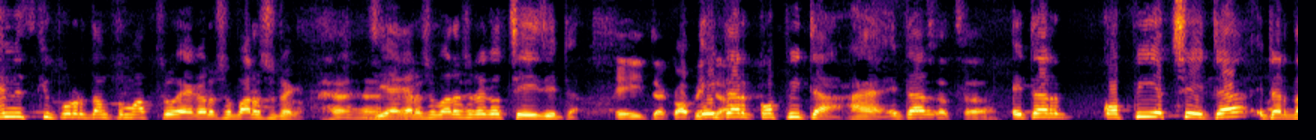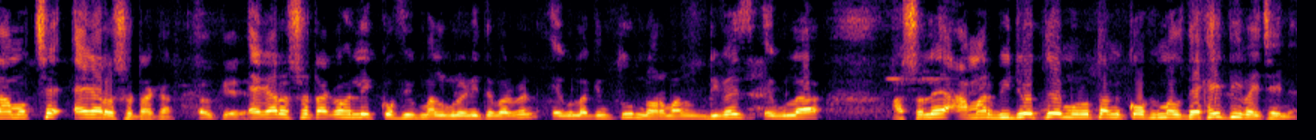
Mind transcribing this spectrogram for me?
এমএস কিউ প্রোর দাম তো মাত্র এগারোশো বারোশো টাকা। হ্যাঁ, হ্যাঁ, যে এগারোশো বারোশো টাকা হচ্ছে এই যেটা। এইটা কপিটা এটার কপিটা হ্যাঁ এটার আচ্ছা, আচ্ছা। এটার কপি হচ্ছে এটা এটার দাম হচ্ছে এগারোশো টাকা। এগারোশো টাকা হলে কপি মালগুলো নিতে পারবেন। এগুলা কিন্তু নর্মাল ডিভাইস এগুলা আসলে আমার ভিডিওতে মূলত আমি কপি মাল দেখাইতেই পাই চাই না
